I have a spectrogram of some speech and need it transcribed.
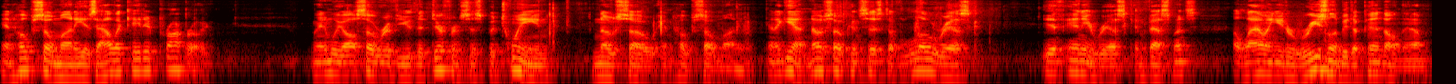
and hope so money is allocated properly. And we also review the differences between know so and hope so money. And again, know so consists of low risk, if any risk, investments, allowing you to reasonably depend on them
